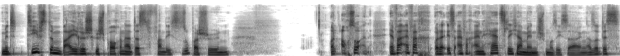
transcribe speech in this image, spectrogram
mit tiefstem Bayerisch gesprochen hat. Das fand ich super schön. Und auch so, er war einfach oder ist einfach ein herzlicher Mensch, muss ich sagen. Also das,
